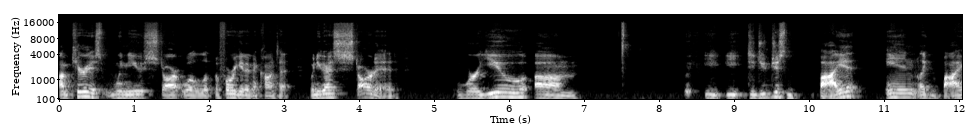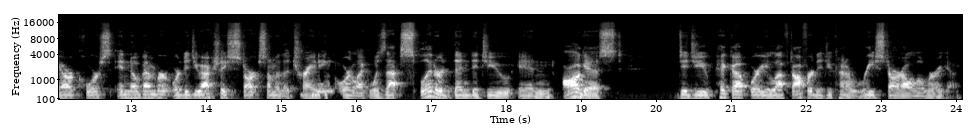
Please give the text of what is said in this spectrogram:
I'm curious when you start. Well, look, before we get into content, when you guys started, were you um, you, you, did you just buy it in like buy our course in November or did you actually start some of the training or like was that split or then did you in August did you pick up where you left off or did you kind of restart all over again?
